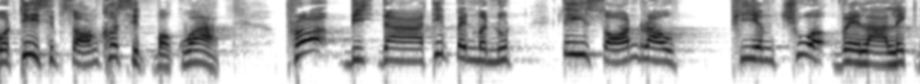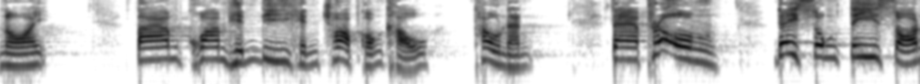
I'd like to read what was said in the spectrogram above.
บทที่ 12 ข้อ 10 บอกว่า เพราะบิดาที่เป็นมนุษย์ตีสอนเราเพียงชั่วเวลาเล็กน้อย ตามความเห็นดีเห็นชอบของเขาเท่านั้น แต่พระองค์ได้ทรงตีสอน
